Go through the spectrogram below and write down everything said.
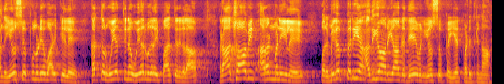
அந்த யோசப்புனுடைய வாழ்க்கையிலே கத்தர் உயர்த்தின உயர்வுகளை பார்த்தீர்களா? ராஜாவின் அரண்மனையிலே ஒரு மிகப்பெரிய அதிகாரியாக தேவன் யோசிப்பை ஏற்படுத்தினார்.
